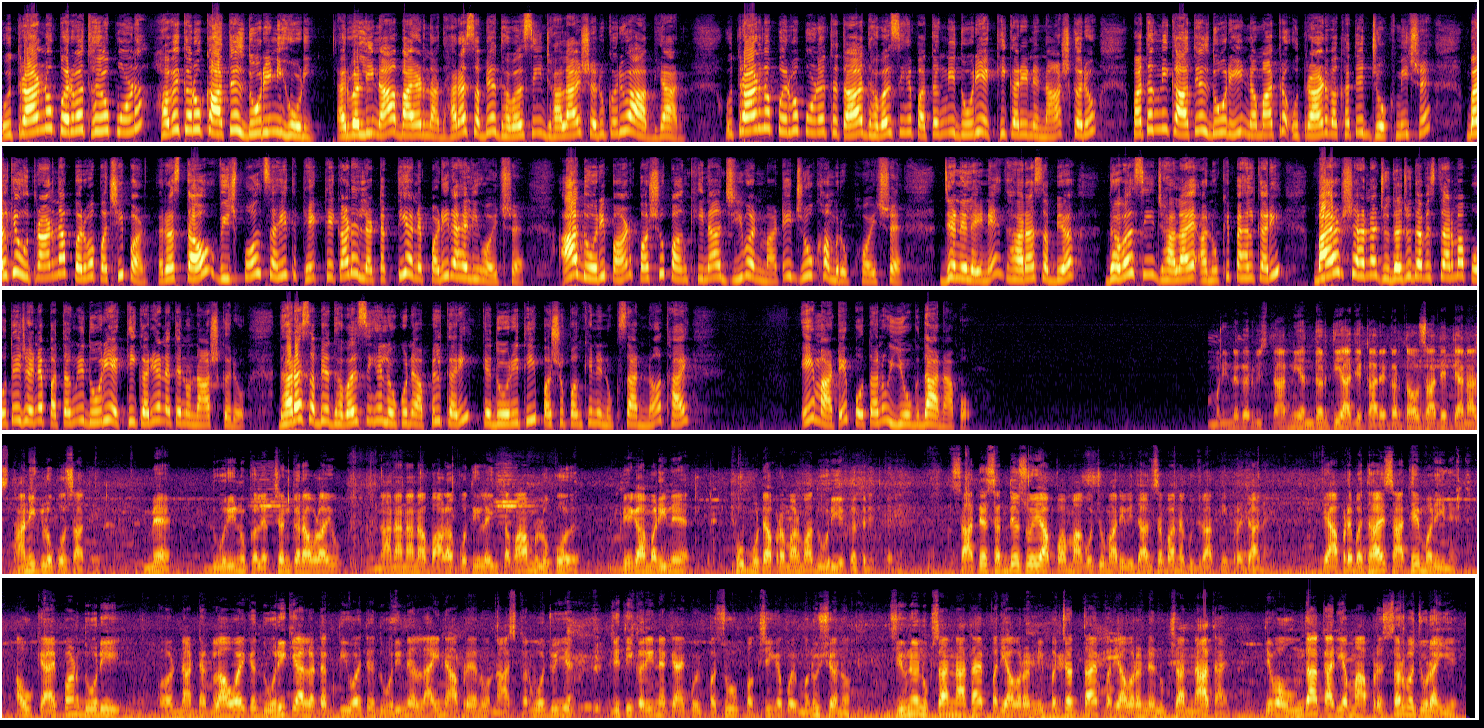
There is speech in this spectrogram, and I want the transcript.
ઉત્તરાયણનો પર્વ થયો પૂર્ણ. હવે કરો કાતિલ દોરીની હોળી. અરવલ્લીના બાયડના ધારાસભ્ય ધવલસિંહ ઝાલાએ શરૂ કર્યું આ અભિયાન. ઉત્તરાયણનો પર્વ પૂર્ણ થતાં ધવલસિંહે પતંગની દોરી એકઠી કરીને નાશ કર્યો. પતંગની કાતિલ દોરી ન માત્ર ઉત્તરાયણ વખતે જોખમી છે, બલકે ઉત્તરાયણના પર્વ પછી પણ રસ્તાઓ વીજપોલ સહિત ઠેક ઠેકાણે લટકતી અને પડી રહેલી હોય છે. આ દોરી પણ પશુ પંખીના જીવન માટે જોખમરૂપ હોય છે. જેને લઈને ધારાસભ્ય ધવલસિંહ ઝાલાએ અનોખી પહેલ કરી. બાયડ શહેરના જુદા જુદા વિસ્તારમાં પોતે જઈને પતંગની દોરી એકઠી કરી અને તેનો નાશ કર્યો. ધારાસભ્ય ધવલસિંહે લોકોને અપીલ કરી કે દોરીથી પશુ પંખીને નુકસાન ન થાય એ માટે પોતાનું યોગદાન આપો. મણિનગર વિસ્તારની અંદરથી આજે કાર્યકર્તાઓ સાથે, ત્યાંના સ્થાનિક લોકો સાથે મેં દોરીનું કલેક્શન કરાવડાયું. નાના નાના બાળકોથી લઈને તમામ લોકોએ ભેગા મળીને ખૂબ મોટા પ્રમાણમાં દોરી એકત્રિત કરી. સાથે સંદેશો એ આપવા માગું છું મારી વિધાનસભા અને ગુજરાતની પ્રજાને કે આપણે બધાએ સાથે મળીને આવું ક્યાંય પણ દોરી ના ઢગલા હોય કે દોરી ક્યાં લટકતી હોય તે દોરીને લાઈને આપણે એનો નાશ કરવો જોઈએ, જેથી કરીને ક્યાંય કોઈ પશુ, પક્ષી કે કોઈ મનુષ્યનો જીવને નુકસાન ના થાય, પર્યાવરણની બચત થાય, પર્યાવરણને નુકસાન ના થાય, તેવા ઉમદા કાર્યમાં આપણે સર્વ જોડાઈએ.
